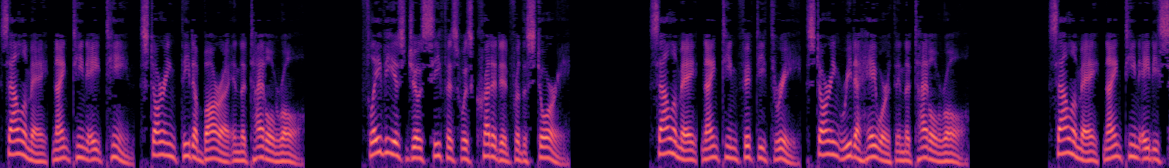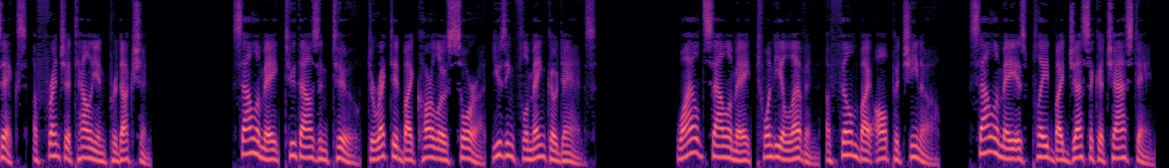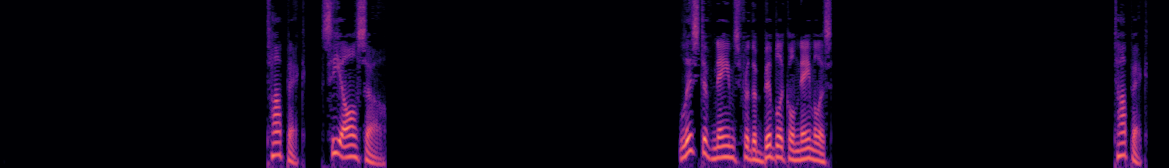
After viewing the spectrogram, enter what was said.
Salome 1918, starring Theda Bara in the title role. Flavius Josephus was credited for the story. Salome 1953, starring Rita Hayworth in the title role. Salome 1986, a French-Italian production. Salome 2002, directed by Carlos Saura, using flamenco dance. Wilde Salome 2011, a film by Al Pacino. Salome is played by Jessica Chastain. See also List of names for the biblical nameless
